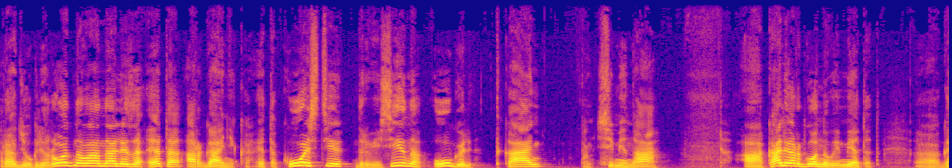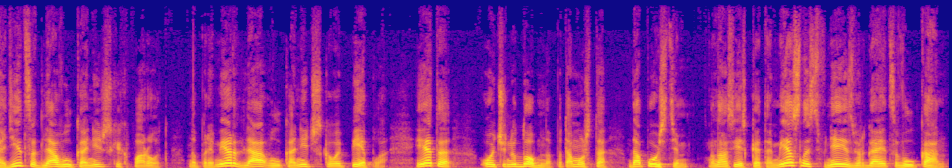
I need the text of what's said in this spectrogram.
радиоуглеродного анализа это органика. Это кости, древесина, уголь, ткань, там, семена. А калий-аргоновый метод э, годится для вулканических пород. Например, для вулканического пепла. И это очень удобно, потому что, допустим, у нас есть какая-то местность, в ней извергается вулкан.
